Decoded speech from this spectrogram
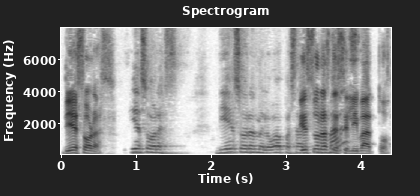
Diez horas. diez horas. Diez horas me lo voy a pasar. Diez horas de celibato.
